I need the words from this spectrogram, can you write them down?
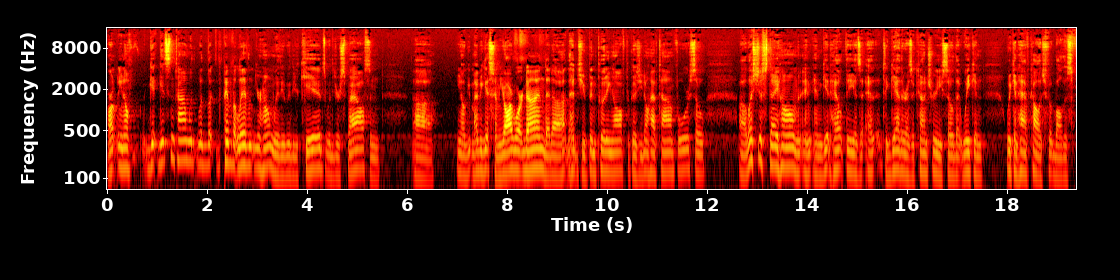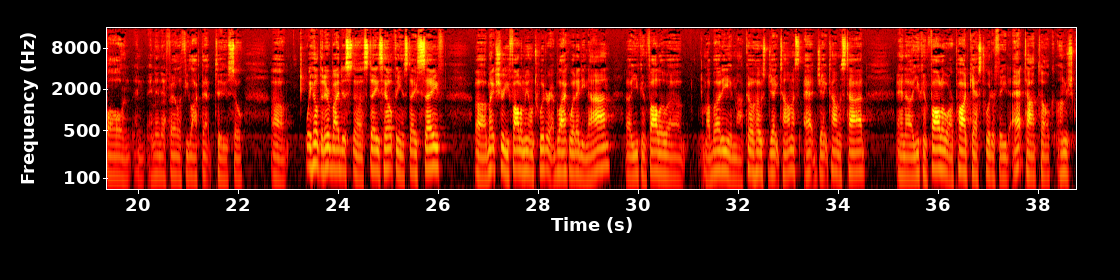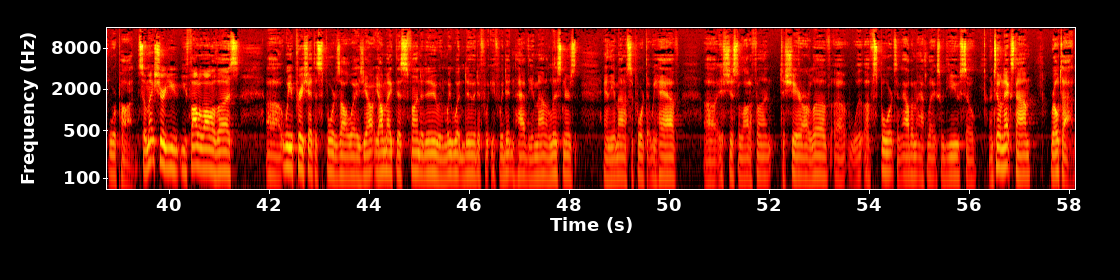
or you know get get some time with with the people that live in your home with you, with your kids, with your spouse, and uh, you know maybe get some yard work done that uh, that you've been putting off because you don't have time for. So uh, let's just stay home and, and get healthy as, a, as, together as a country so that we can we can have college football this fall and, and, and NFL if you like that too. So uh, we hope that everybody just uh, stays healthy and stays safe. Uh, make sure you follow me on Twitter at Blackwood89. Uh, you can follow uh, my buddy and my co-host Jake Thomas at Jake Thomas Tide, and uh, you can follow our podcast Twitter feed at Tide Talk underscore Pod. So make sure you you follow all of us. Uh, we appreciate the support as always. Y'all, y'all make this fun to do, and we wouldn't do it if we, if we didn't have the amount of listeners and the amount of support that we have. Uh, it's just a lot of fun to share our love uh, of sports and Alabama athletics with you. So until next time, roll tide.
